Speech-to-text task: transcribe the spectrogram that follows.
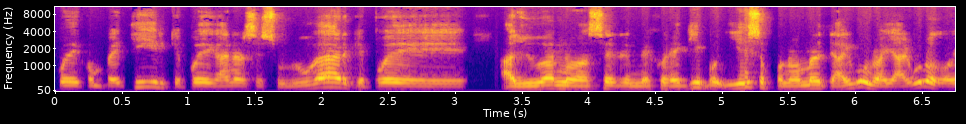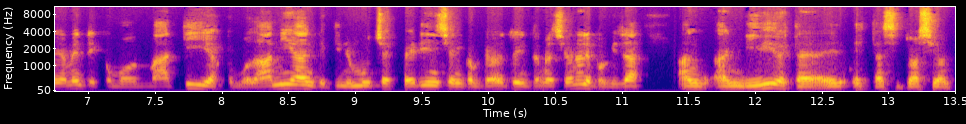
puede competir, que puede ganarse su lugar, que puede ayudarnos a ser el mejor equipo. Y eso por nombrarte algunos. Hay algunos, obviamente, como Matías, como Damián, que tienen mucha experiencia en campeonatos internacionales porque ya han, vivido esta, situación.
